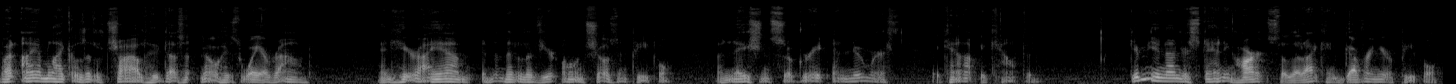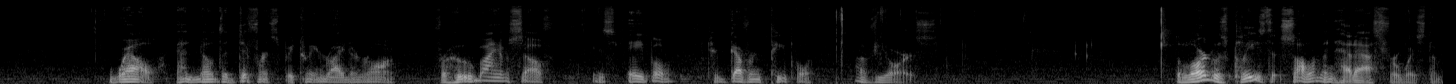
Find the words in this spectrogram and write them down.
But I am like a little child who doesn't know his way around. And here I am in the middle of your own chosen people, a nation so great and numerous they cannot be counted. Give me an understanding heart so that I can govern your people well and know the difference between right and wrong. For who by himself is able to govern people of yours? The Lord was pleased that Solomon had asked for wisdom.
